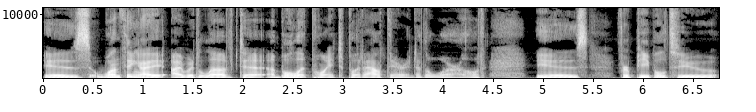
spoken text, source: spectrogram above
is one thing I, I would love to a bullet point to put out there into the world is for people to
